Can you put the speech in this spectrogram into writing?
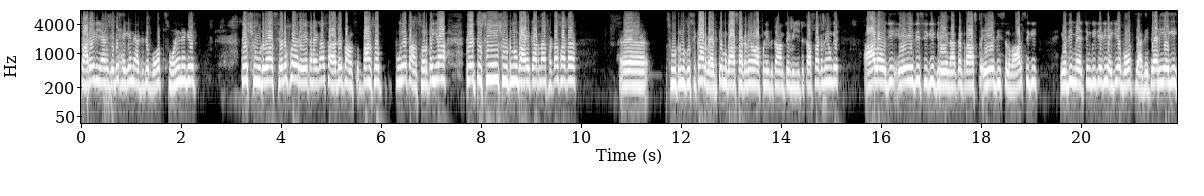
ਸਾਰੇ ਡਿਜ਼ਾਈਨ ਜਿਹੜੇ ਹੈਗੇ ਨੇ ਅੱਜ ਦੇ ਬਹੁਤ ਸੋਹਣੇ ਨੇਗੇ। ਤੇ ਸ਼ੂਟ ਦਾ ਸਿਰਫ ਰੇਟ ਹੈਗਾ 550 500 ਪੂਰੇ 500 ਰੁਪਈਆ। ਤੇ ਤੁਸੀਂ ਸ਼ੂਟ ਨੂੰ ਬਾਏ ਕਰਨਾ ਫਟਾਫਟ। ਸੂਟ ਨੂੰ ਤੁਸੀਂ ਘਰ ਬੈਠ ਕੇ ਮੰਗਾ ਸਕਦੇ ਹੋ, ਆਪਣੀ ਦੁਕਾਨ ਤੇ ਵਿਜ਼ਿਟ ਕਰ ਸਕਦੇ ਹੋਗੇ। ਆ ਲਓ ਜੀ, ਇਹ ਇਹਦੀ ਸੀਗੀ ਗ੍ਰੇ ਨਾਲ ਕੰਟਰਾਸਟ ਇਹ ਇਹਦੀ ਸਲਵਾਰ ਸੀਗੀ। ਇਹਦੀ ਮੈਚਿੰਗ ਵੀ ਜਿਹੜੀ ਹੈਗੀ ਹੈ ਬਹੁਤ ਜ਼ਿਆਦਾ ਪਿਆਰੀ ਹੈਗੀ।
